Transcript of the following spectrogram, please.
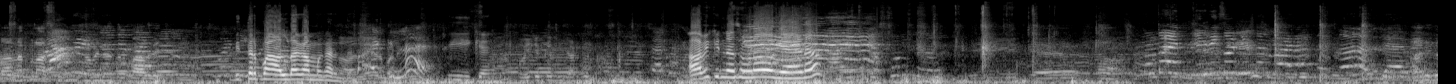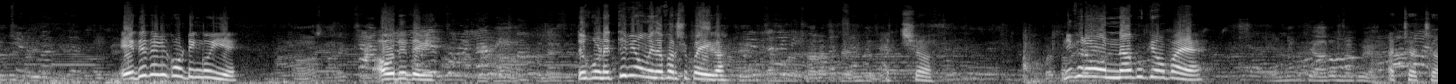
ਪਲਾਸਟਿਕ ਤਰਪਾਲ ਵਿੱਚ। ਵੀ ਤਰਪਾਲ ਦਾ ਕੰਮ ਕਰਦਾ ਲੇਅਰ ਬਣੀ ਹੈ। ਠੀਕ ਹੈ। ਕੋਈ ਚੱਕਰ ਨਹੀਂ ਚੜਦਾ ਆ ਵੀ ਕਿੰਨਾ ਸੋਹਣਾ ਹੋ ਗਿਆ ਹੈ ਨਾ। ਹਾਂ ਮੈਂ ਜਿਹੜੀ ਕੋਈ ਸਰਵਾੜਾ ਕੁੱਤਾ ਲੱਗਦਾ ਹੈ ਅੱਜ ਤਾਂ ਤੁਸੀਂ ਇਹਦੇ ਤੇ ਵੀ ਕੋਟਿੰਗ ਹੋਈ ਹੈ। ਹਾਂ ਸਾਰੇ। ਆ ਉਹਦੇ ਤੇ ਵੀ। ਤੇ ਹੁਣ ਇੱਥੇ ਵੀ ਉਵੇਂ ਦਾ ਫਰਸ਼ ਪਏਗਾ। ਸਾਰਾ ਕੁਝ ਨਹੀਂ ਦਿੰਦਾ ਅੱਛਾ। ਨਹੀਂ ਫਿਰ ਉਹ ਉਹਨਾਂ ਕੋ ਕਿਉਂ ਪਾਇਆ ਹੈ? ਤਿਆਰ ਹੋਣਾ ਕੋਈ ਆ ਅੱਛਾ ਅੱਛਾ।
